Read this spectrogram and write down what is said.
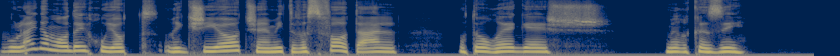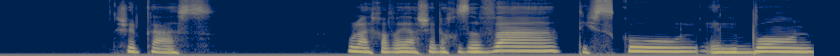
ואולי גם עוד איכויות רגשיות שמתווספות על אותו רגש מרכזי של כעס. אולי חוויה של אכזבה, תסכול, עלבון,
